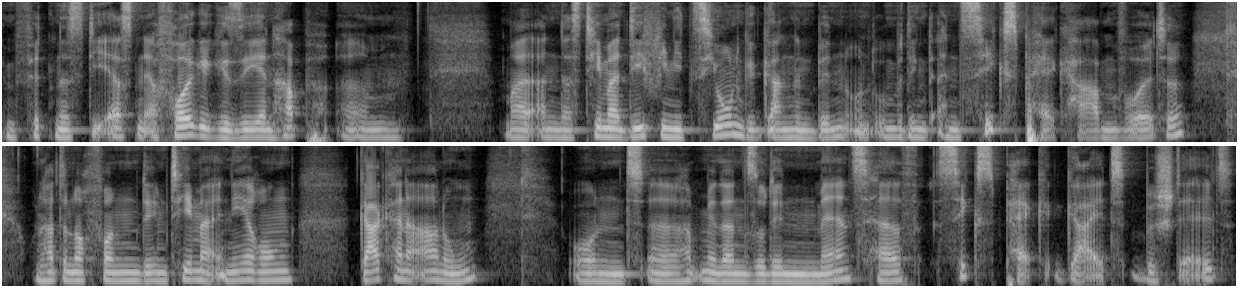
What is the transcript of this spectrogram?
im Fitness die ersten Erfolge gesehen habe, ähm, mal an das Thema Definition gegangen bin und unbedingt ein Sixpack haben wollte und hatte noch von dem Thema Ernährung gar keine Ahnung und äh, habe mir dann so den Man's Health Sixpack Guide bestellt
